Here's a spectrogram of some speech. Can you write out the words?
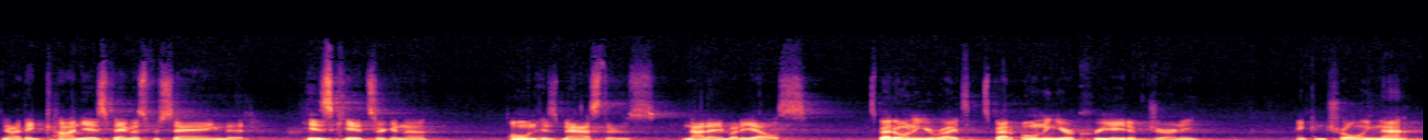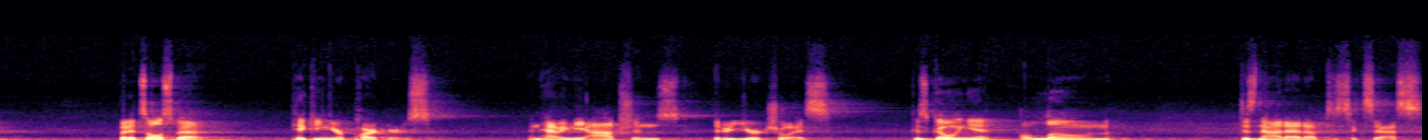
You know, I think Kanye is famous for saying that his kids are going to own his masters, not anybody else. It's about owning your rights, it's about owning your creative journey and controlling that. But it's also about picking your partners and having the options that are your choice. Because going it alone does not add up to success.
